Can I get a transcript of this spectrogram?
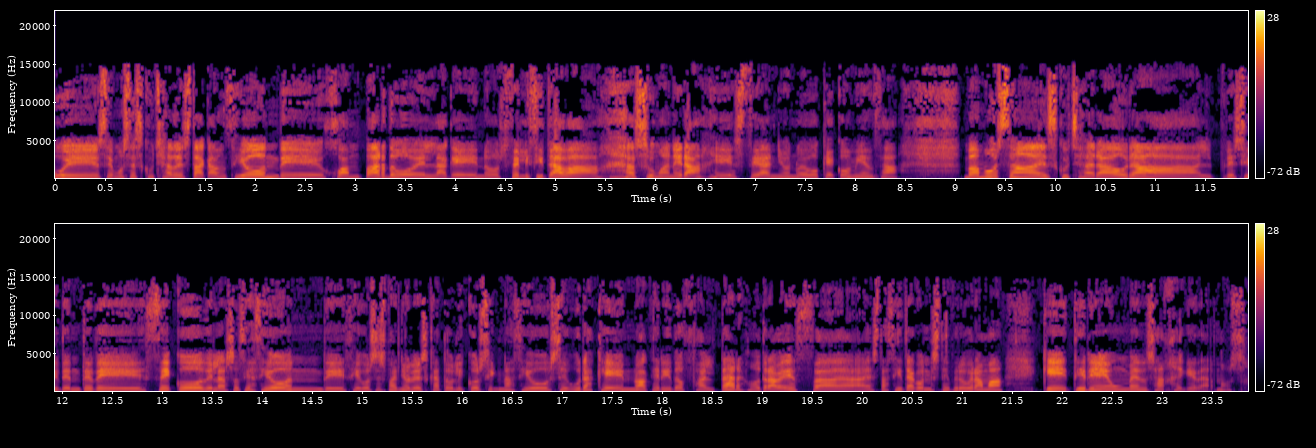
Pues hemos escuchado esta canción de Juan Pardo en la que nos felicitaba a su manera este año nuevo que comienza. Vamos a escuchar ahora al presidente de CECO, de la Asociación de Ciegos Españoles Católicos, Ignacio Segura, que no ha querido faltar otra vez a esta cita con este programa que tiene un mensaje que darnos.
